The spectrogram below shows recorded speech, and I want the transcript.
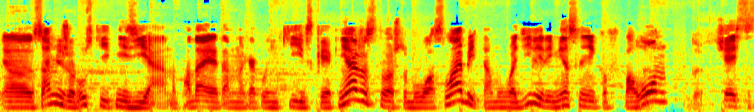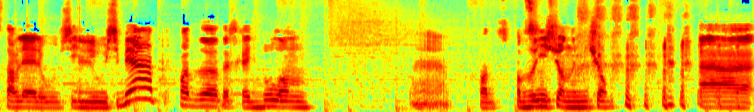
Э, сами же русские князья, нападая там на какое-нибудь киевское княжество, чтобы его ослабить, там уводили ремесленников в полон, да. часть оставляли у, у себя под, э, так сказать, дулом, э, под, под занесенным мечом, а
